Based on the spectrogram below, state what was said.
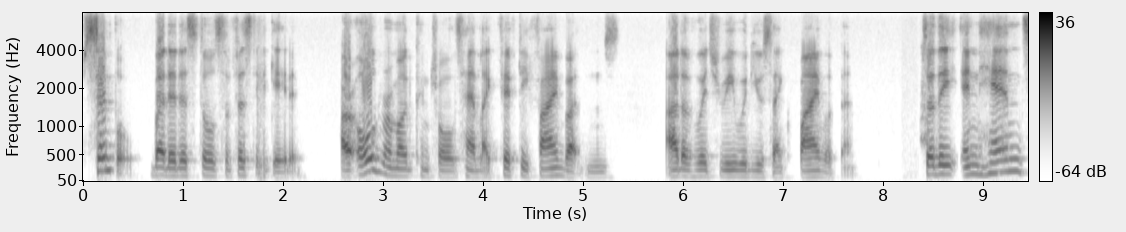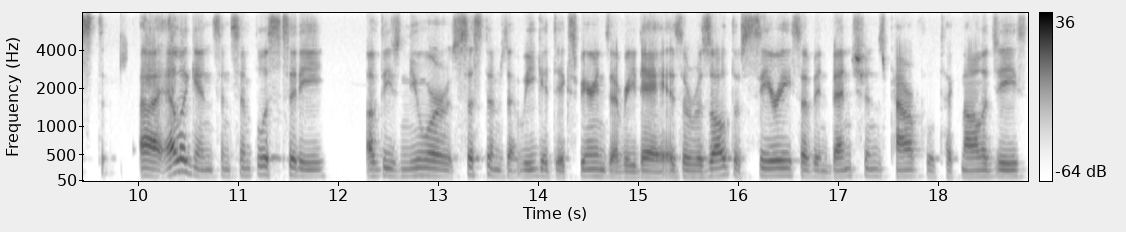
simple, but it is still sophisticated. Our old remote controls had like 55 buttons, out of which we would use like five of them. So the enhanced uh, elegance and simplicity of these newer systems that we get to experience every day is a result of series of inventions, powerful technologies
